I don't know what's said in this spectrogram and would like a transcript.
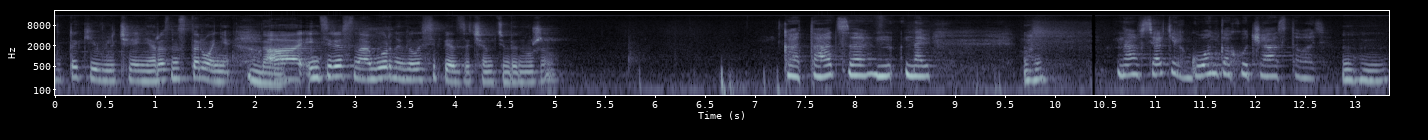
Вот такие увлечения, разносторонние. Да. А интересно, а горный велосипед зачем тебе нужен? Кататься на, на всяких гонках участвовать. Мгм.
